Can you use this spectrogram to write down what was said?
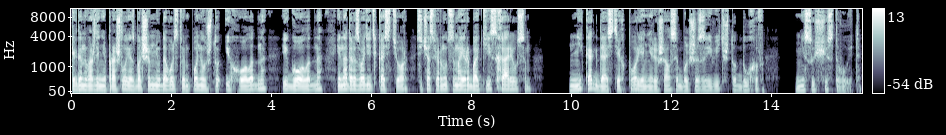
Когда наваждение прошло, я с большим неудовольствием понял, что и холодно, и голодно, и надо разводить костер, сейчас вернутся мои рыбаки с Хариусом. Никогда с тех пор я не решался больше заявить, что духов не существует.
